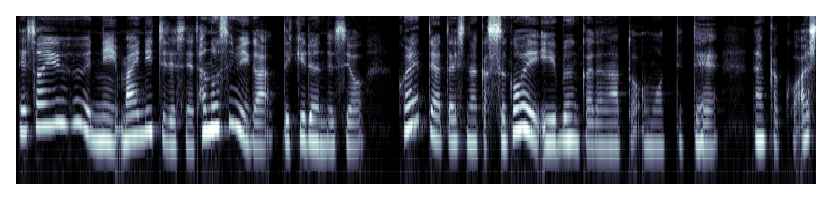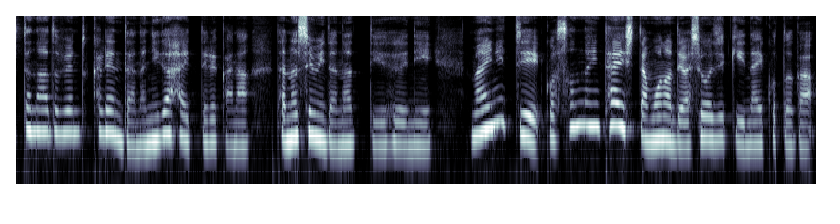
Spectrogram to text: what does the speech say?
で、そういう風に毎日ですね、楽しみができるんですよ。これって私なんかすごいいい文化だなと思ってて、なんかこう明日のアドベントカレンダー何が入ってるかな、楽しみだなっていう風に、毎日こうそんなに大したものでは正直ないことが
